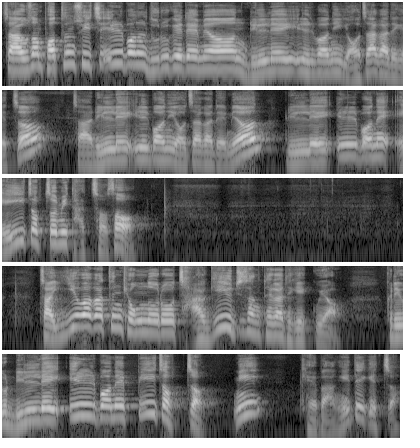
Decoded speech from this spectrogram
자, 우선 버튼 스위치 1번을 누르게 되면 릴레이 1번이 여자가 되겠죠? 자, 릴레이 1번이 여자가 되면 릴레이 1번의 A 접점이 닫혀서 자, 이와 같은 경로로 자기 유지 상태가 되겠고요. 그리고 릴레이 1번의 B 접점이 개방이 되겠죠.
